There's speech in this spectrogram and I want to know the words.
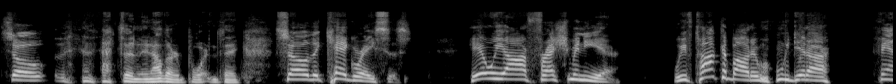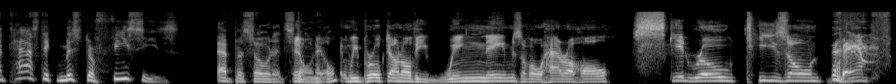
So that's an, another important thing. So the keg races. Here we are, freshman year. We've talked about it when we did our fantastic Mr. Feces episode at Stonehill. And we broke down all the wing names of O'Hara Hall. Skid Row, T Zone, Banff,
